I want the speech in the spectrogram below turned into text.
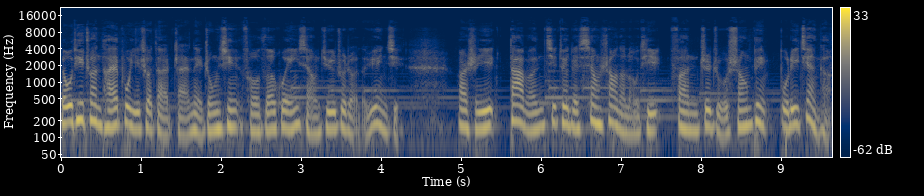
楼梯转台不宜设在宅内中心，否则会影响居住者的运气。二十一，大门既对着向上的楼梯，犯之主伤病，不利健康。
